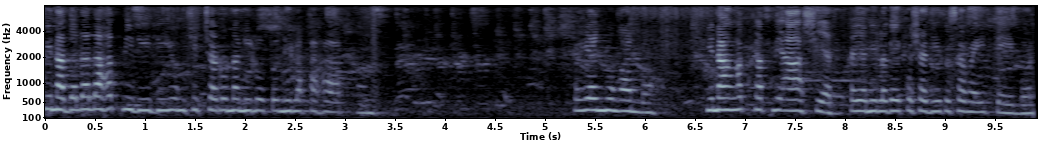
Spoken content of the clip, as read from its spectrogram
Pinadala lahat ni Didi yung chicharon na niluto nila kahapon. Kaya yung ano, hinangat-ngat ni Asher. Kaya nilagay ko siya dito sa may table.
